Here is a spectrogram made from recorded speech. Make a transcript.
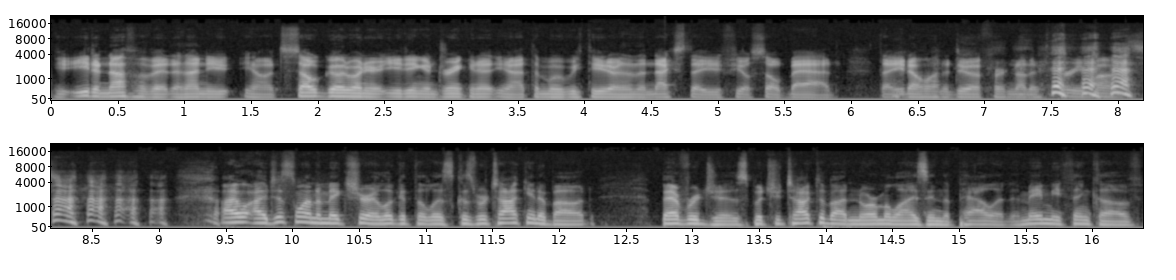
you eat enough of it and then you you know it's so good when you're eating and drinking it you know at the movie theater and then the next day you feel so bad that you don't want to do it for another three months I, I just want to make sure I look at the list because we're talking about beverages, but you talked about normalizing the palate. It made me think of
